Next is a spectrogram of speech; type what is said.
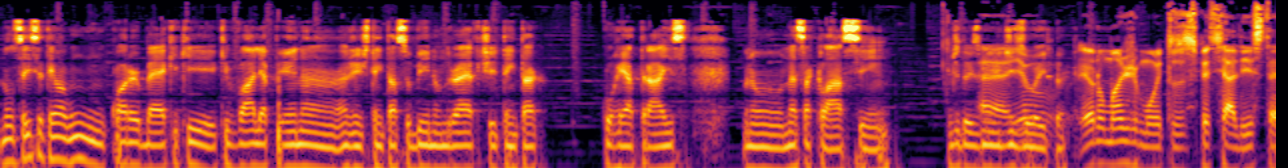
não sei se tem algum quarterback que, que vale a pena a gente tentar subir num draft e tentar correr atrás no, nessa classe de 2018. É, eu, eu não manjo muito, os especialistas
